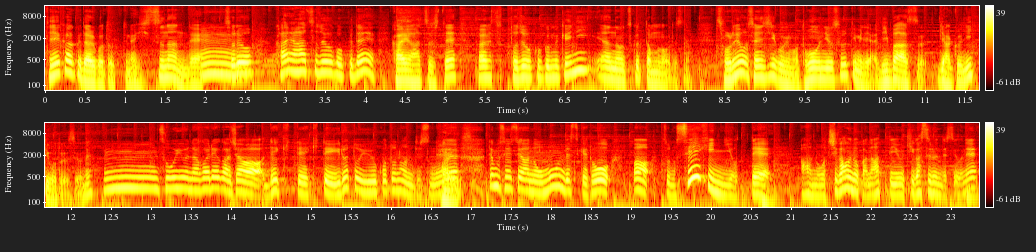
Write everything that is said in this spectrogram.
低価格であることっていうのは必須なんで、うんそれを開発途上国で開発して開発途上国向けにあの作ったものをですねそれを先進国にも投入するという意味ではリバース逆にっていうことですよね。うーんそういう流れがじゃあできてきているということなんですね。はいでも先生あの思うんですけど、まあその製品によって。あの違うのかなっていう気がするんですよね。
